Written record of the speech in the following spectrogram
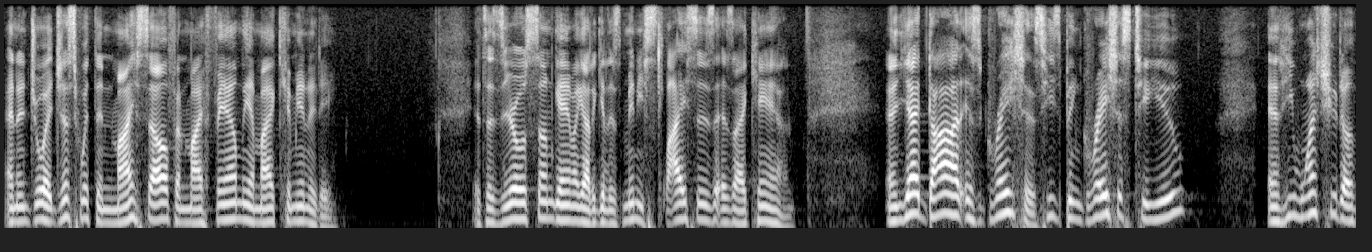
and enjoy it just within myself and my family and my community. It's a zero sum game. I got to get as many slices as I can. And yet, God is gracious. He's been gracious to you, and He wants you to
